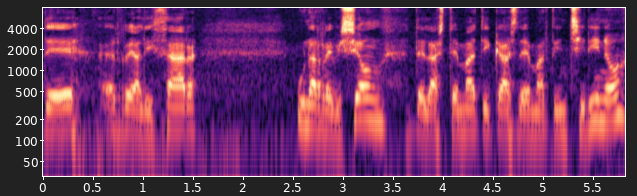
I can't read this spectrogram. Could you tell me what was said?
de realizar una revisión de las temáticas de Martín Chirino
